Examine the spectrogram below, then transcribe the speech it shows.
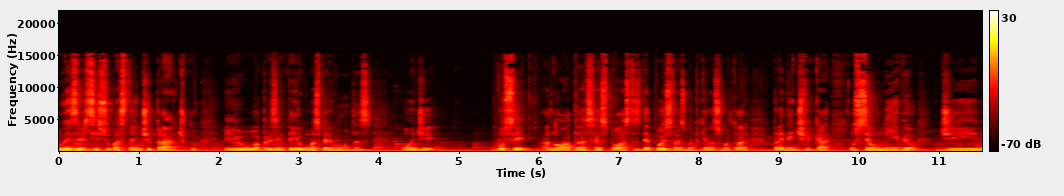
um exercício bastante prático. Eu apresentei algumas perguntas onde você anota as respostas, depois faz uma pequena somatória para identificar o seu nível de,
